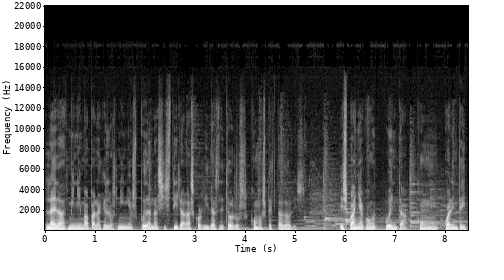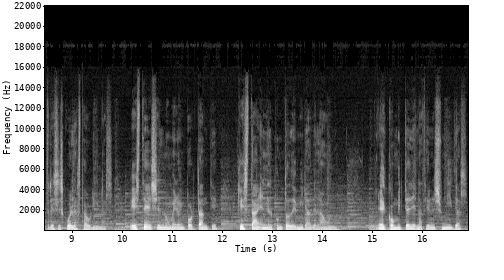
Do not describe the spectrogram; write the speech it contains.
la edad mínima para que los niños puedan asistir a las corridas de toros como espectadores. España cuenta con 43 escuelas taurinas. Este es el número importante que está en el punto de mira de la ONU. El Comité de Naciones Unidas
